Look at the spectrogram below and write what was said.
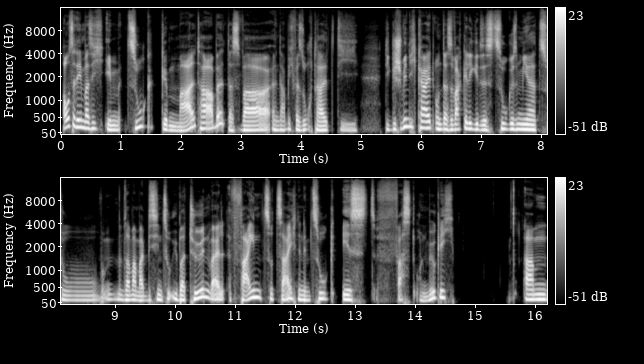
Außerdem, was ich im Zug gemalt habe, das war, da habe ich versucht halt die, die Geschwindigkeit und das Wackelige des Zuges mir zu, sagen wir mal, ein bisschen zu übertönen, weil fein zu zeichnen im Zug ist fast unmöglich. Ähm,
